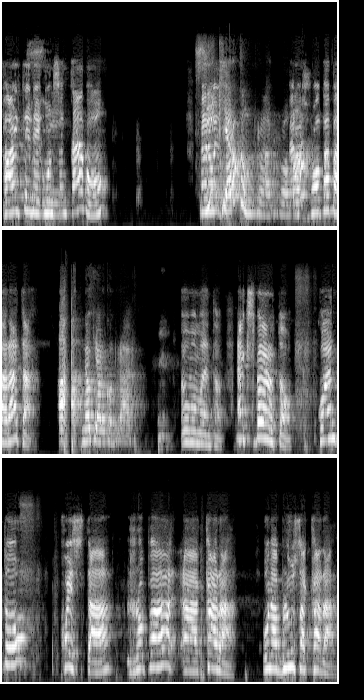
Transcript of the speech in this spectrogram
parte de un Sí. centavo, Pero sí, es- quiero comprar pero ropa. es ropa barata. Ah, no quiero comprar. Un momento. Experto, ¿cuánto cuesta ropa ah, cara? Una blusa cara.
